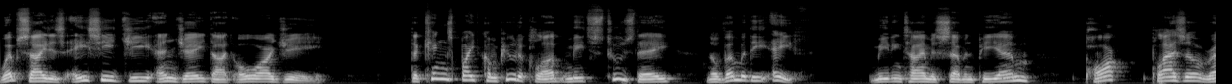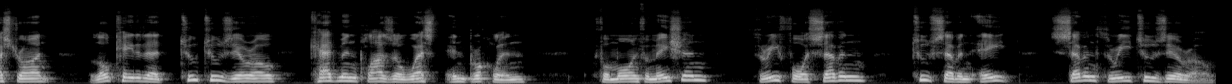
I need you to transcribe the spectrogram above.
Website is acgnj.org. The Kings Byte Computer Club meets Tuesday, November the 8th. Meeting time is 7 p.m. Park Plaza Restaurant, located at 220 Cadman Plaza West in Brooklyn. For more information, 347 278 7320.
